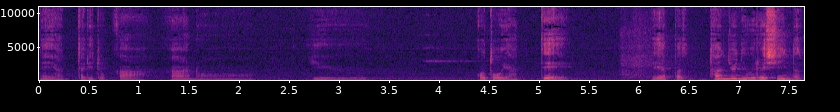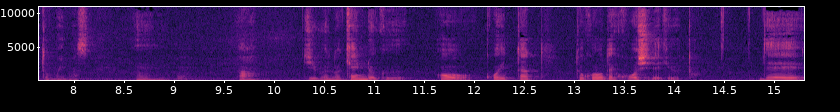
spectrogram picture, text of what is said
を、ね、やったりとかあのいうことをやってやっぱ単純に嬉しいんだと思います、うん、あ自分の権力をこういったところで行使できると。で、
